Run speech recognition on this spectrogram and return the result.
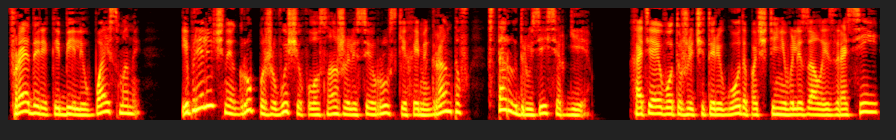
Фредерик и Билли Уайсманы и приличная группа живущих в Лос-Анджелесе русских эмигрантов, старых друзей Сергея. Хотя я вот уже четыре года почти не вылезала из России,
